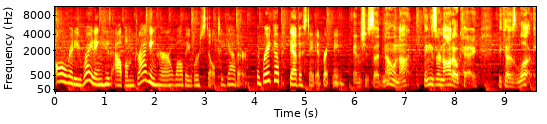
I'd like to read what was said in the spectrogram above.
already writing his album Dragging Her while they were still together. The breakup devastated Britney. And she said, No, not things are not okay. Because look,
